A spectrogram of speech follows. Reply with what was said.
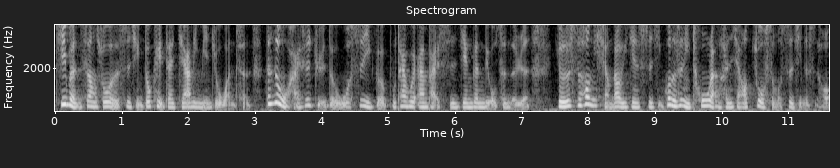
基本上所有的事情都可以在家里面就完成。但是我还是觉得我是一个不太会安排时间跟流程的人。有的时候你想到一件事情，或者是你突然很想要做什么事情的时候，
